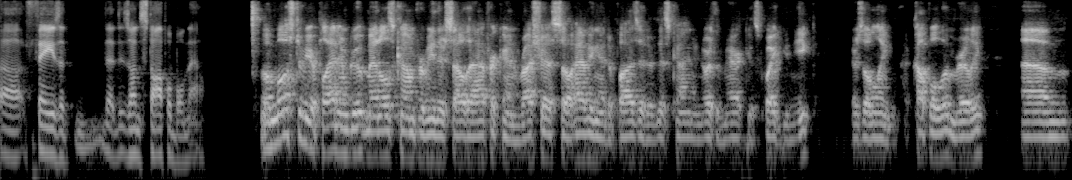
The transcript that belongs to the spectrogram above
uh, phase that, that is unstoppable now. Well most of your platinum group metals come from either south africa and russia so having a deposit of this kind in north america is quite unique. There's only a couple of them really. Um,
